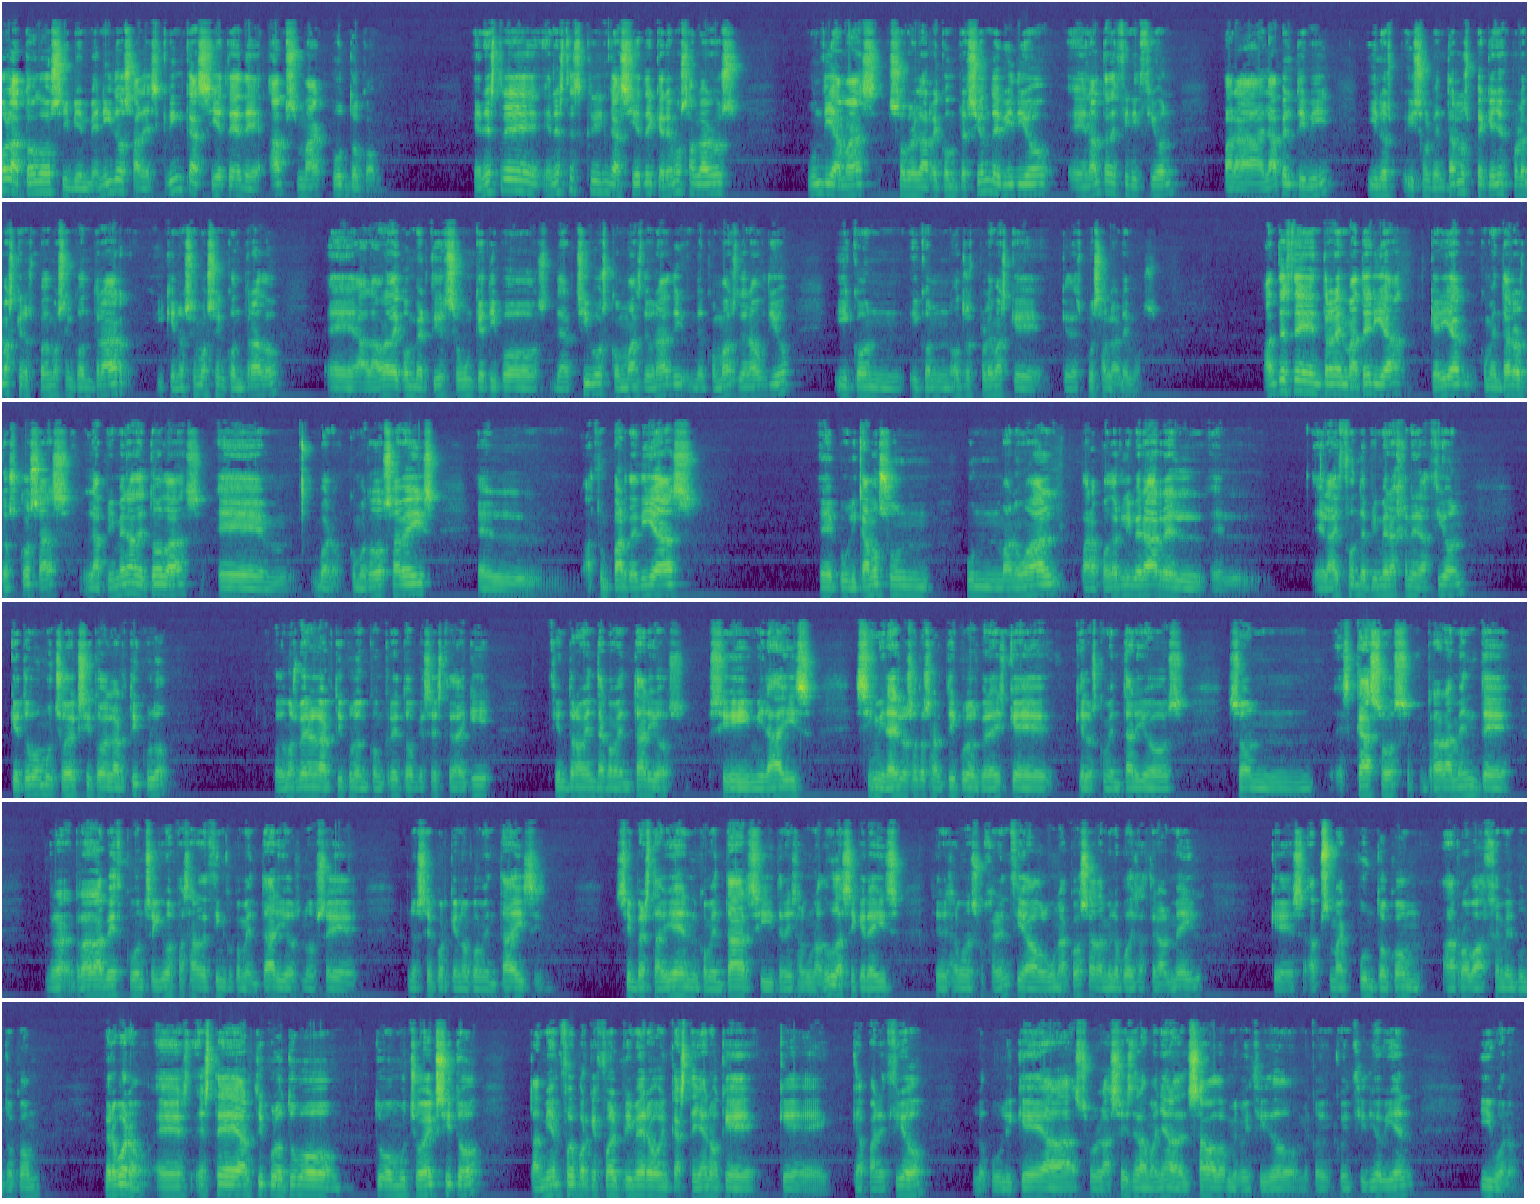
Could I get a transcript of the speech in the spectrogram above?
Hola a todos y bienvenidos al Screencast 7 de appsmac.com. En este, en este Screencast 7 queremos hablaros un día más sobre la recompresión de vídeo en alta definición para el Apple TV y, solventar los pequeños problemas que nos podemos encontrar y que nos hemos encontrado eh, a la hora de convertir según qué tipos de archivos con más de un audio, con más de un audio y, con, y con otros problemas que después hablaremos. Antes de entrar en materia, quería comentaros dos cosas. La primera de todas, eh, bueno, como todos sabéis, hace un par de días eh, publicamos un, manual para poder liberar el, iPhone de primera generación, que tuvo mucho éxito el artículo. Podemos ver el artículo en concreto, que es este de aquí, 190 comentarios. Si miráis, si miráis los otros artículos, veréis que, que los comentarios son escasos, raramente, rara vez conseguimos pasar de cinco comentarios, no sé, no sé por qué no comentáis, siempre está bien comentar si tenéis alguna duda, si queréis, tenéis alguna sugerencia o alguna cosa, también lo podéis hacer al mail, que es appsmac.com.gmail.com Pero bueno, este artículo tuvo, tuvo mucho éxito, también fue porque fue el primero en castellano que, que apareció, lo publiqué a, sobre las 6 de la mañana del sábado, me coincidió, me coincidió bien y bueno,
